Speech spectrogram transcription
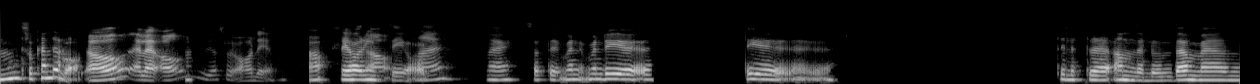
Mm, så kan det vara. Ja, eller ja, jag tror jag har det. Ja, det har inte ja, jag. Nej. nej så det, men, men det, det, det är lite annorlunda. Men,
